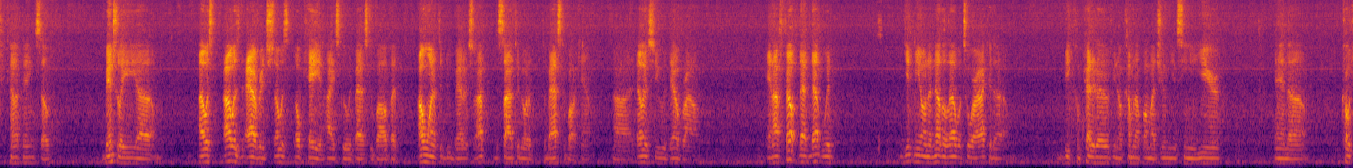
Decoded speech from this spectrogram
kind of thing. So eventually. Um, I was I was average. I was okay in high school with basketball, but I wanted to do better, so I decided to go to, to basketball camp, uh, LSU with Dale Brown, and I felt that that would get me on another level to where I could uh, be competitive. You know, coming up on my junior and senior year, and uh, Coach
